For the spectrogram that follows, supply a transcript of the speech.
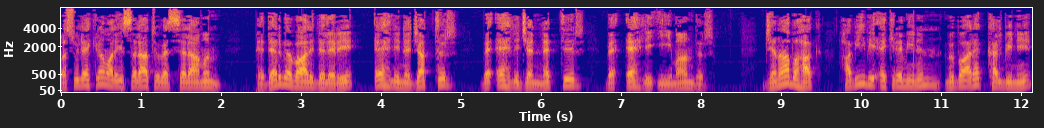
Resul Ekrem Aleyhissalatu vesselam'ın peder ve valideleri ehli necattır ve ehli cennettir ve ehli imandır. Cenab-ı Hak Habibi Ekrem'inin mübarek kalbini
